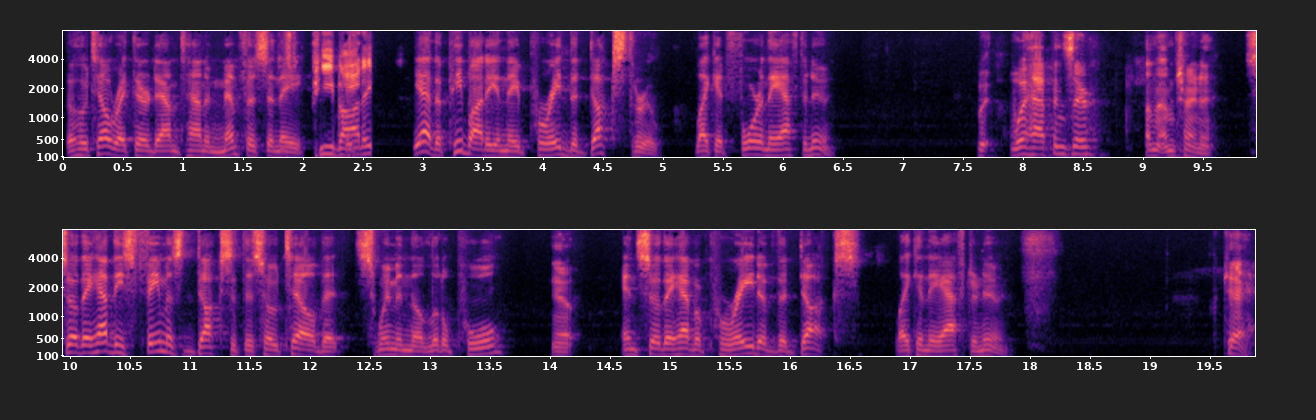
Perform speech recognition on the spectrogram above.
the hotel right there downtown in Memphis, and they Peabody. yeah the Peabody, and they parade the ducks through like at four in the afternoon. What, what happens there? I'm, I'm trying to. So they have these famous ducks at this hotel that swim in the little pool, Yeah. and so they have a parade of the ducks like in the afternoon. Okay.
